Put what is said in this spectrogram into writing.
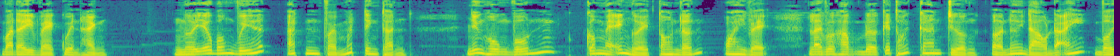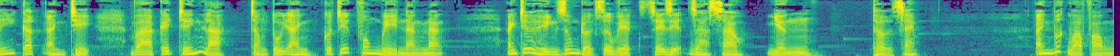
và đầy vẻ quyền hành. Người yêu bóng vía, ắt phải mất tinh thần. Nhưng Hùng vốn có mẽ người to lớn, oai vệ, lại vừa học được cái thói can trường ở nơi đào đãi với các anh chị, và cái chính là trong túi anh có chiếc phong bì nặng nặng. Anh chưa hình dung được sự việc sẽ diễn ra sao, nhưng... thử xem. Anh bước vào phòng,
